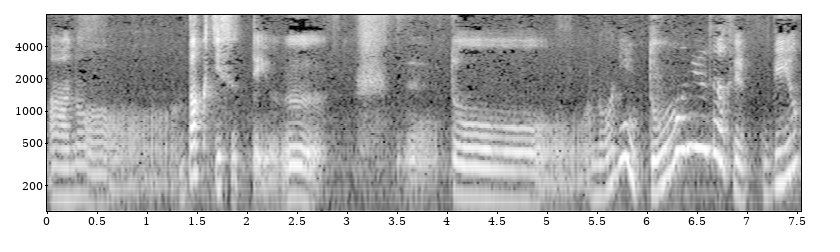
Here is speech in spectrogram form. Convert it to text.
あの、バクチスっていう、うんと、何？導入じゃなくて、美容、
